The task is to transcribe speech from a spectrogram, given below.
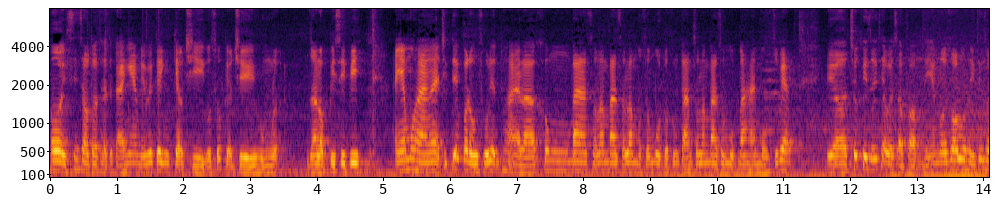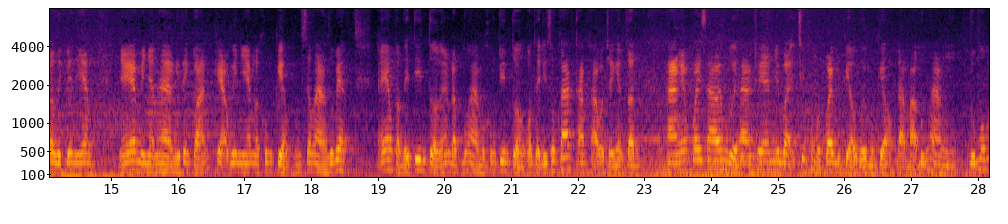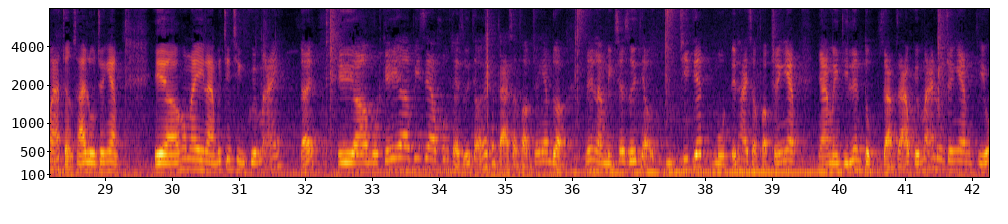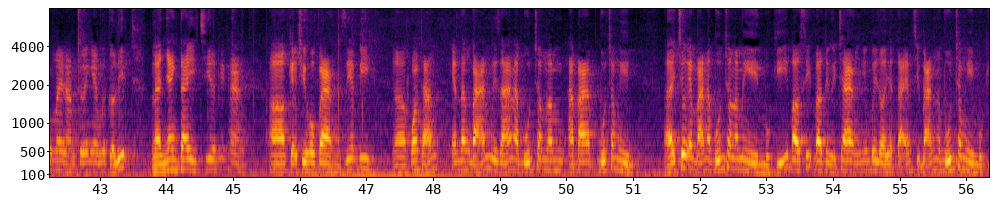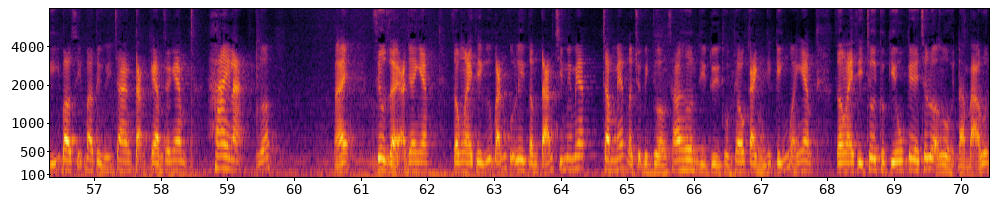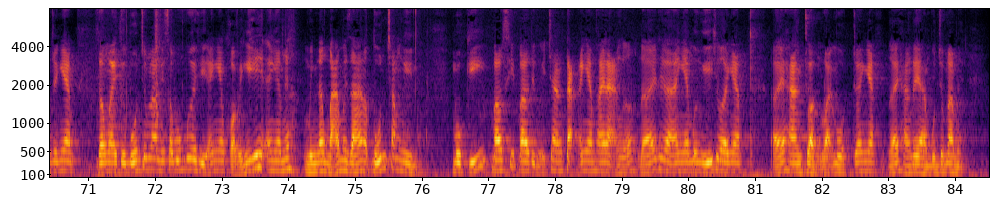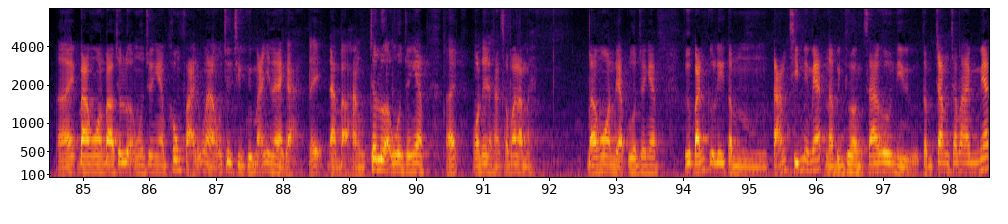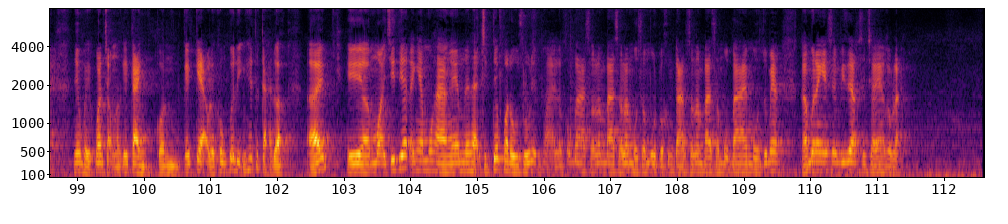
Thôi, xin chào toàn thể tất cả anh em đến với kênh kẹo trì của shop kẹo trì Hùng Gia Lộc PCP. Anh em mua hàng này trực tiếp qua đầu số điện thoại là 0365365161 và 0865361321 giúp em. Thì uh, trước khi giới thiệu về sản phẩm thì em nói rõ luôn hình thức giao dịch bên nhà em. Nhà em mình nhận hàng thì thanh toán, kẹo bên nhà em là không kiểm, không xem hàng giúp em. Anh em cảm thấy tin tưởng em đặt mua hàng mà không tin tưởng có thể đi shop khác tham khảo và trải nghiệm dần. Hàng em quay sao em gửi hàng cho em như vậy chứ không phải quay một kiểu gửi một kiểu đảm bảo đúng hàng đúng mẫu mã chuẩn size luôn cho anh em thì uh, hôm nay làm cái chương trình khuyến mãi. Đấy thì uh, một cái ờ, video không thể giới thiệu hết tất cả sản phẩm cho anh em được. Nên là mình sẽ giới thiệu chi tiết một đến hai sản phẩm cho anh em. Nhà mình thì liên tục giảm giá khuyến mãi luôn cho anh em. Thì hôm nay làm cho anh em cái clip là nhanh tay tri ân khách hàng uh, kẹo trì hộp vàng GFB uh, Quang Thắng. Em đang bán với giá là 450 à 3 400 nghìn. Đấy, trước em bán là 450 nghìn một ký bao ship bao tiền ngụy trang. Nhưng bây giờ hiện tại em chỉ bán là 400 nghìn một ký bao ship bao tiền ngụy trang tặng kèm cho anh em hai lạng nữa. Đấy siêu rẻ cho anh em. Dòng này thì cứ bắn cự ly tầm 8 90 m trăm mét là chuyện bình thường. Xa hơn thì tùy thuộc theo cành cái kính của anh em. Dòng này thì chơi cực kỳ ok chất lượng rồi đảm bảo luôn cho anh em. Dòng này từ 4.5 đến 640 thì anh em khỏi phải nghĩ anh em nhé. Mình đang bán với giá là 400 nghìn một ký bao ship bao tiền ngụy trang tặng anh em hai lạng nữa. Đấy thế là anh em ưng ý cho anh em? Đấy, hàng chuẩn loại một cho anh em. Đấy, hàng đây hàng 4.5 này. Đấy, bao ngon, bao chất lượng luôn cho anh em. Không phải lúc nào có chương trình khuyến mãi như này cả. Đấy, đảm bảo hàng chất lượng luôn cho anh em. Đấy, còn đây là hàng 635 này. Bao ngon, đẹp luôn cho anh em cứ bắn cự ly tầm 8 90 m là bình thường xa hơn thì tầm 100 120 m nhưng phải quan trọng là cái cành còn cái kẹo thì không quyết định hết tất cả được. Đấy thì uh, mọi chi tiết anh em mua hàng em liên hệ trực tiếp qua đầu số điện thoại là 03 653 65161 và 08 653 61321 giúp em cảm ơn anh em xem video xin chào anh em gặp lại.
